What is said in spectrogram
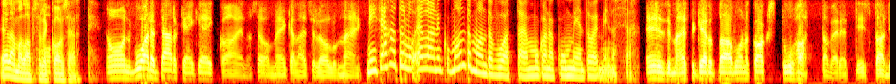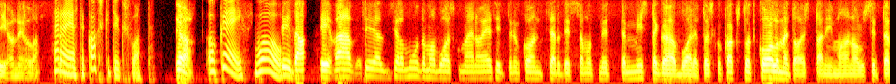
Elämä lapselle konsertti. No on vuoden tärkein keikka aina, se on meikäläiselle ollut näin. Niin sä oot ollut Ela niin kuin monta monta vuotta jo mukana kummien toiminnassa. Ensimmäistä kertaa vuonna 2000 vedettiin stadionilla. Herranjasta 21 vuotta. Joo, Okei, okay, wow. siitä oli vähän, siellä, siellä on muutama vuosi, kun mä en ole esittynyt konsertissa, mutta nyt mistäköhän vuodet, olisiko 2013, niin mä oon ollut sitten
